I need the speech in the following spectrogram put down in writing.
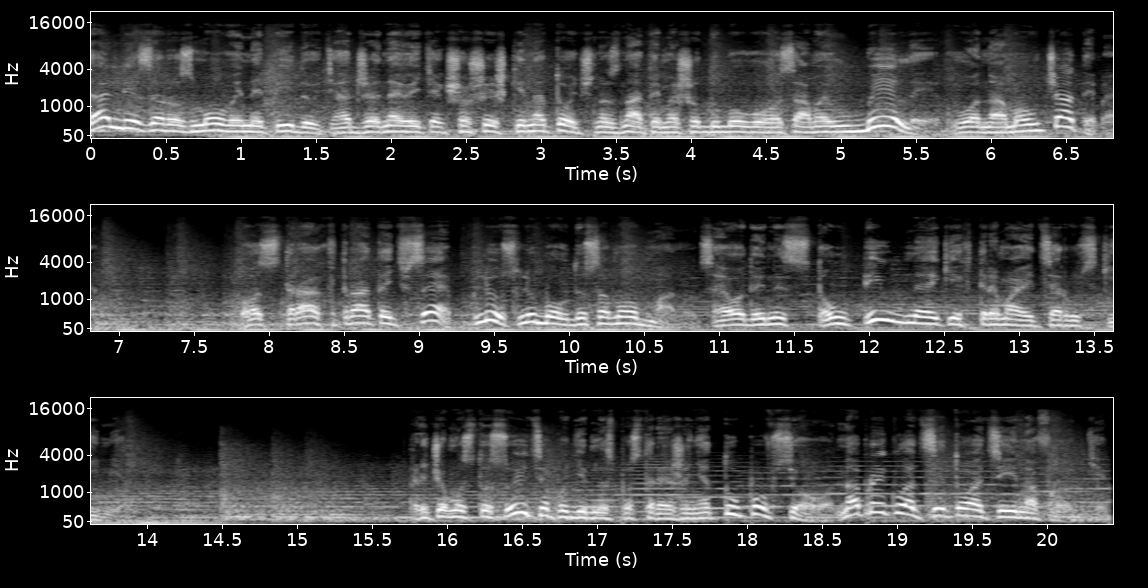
Далі за розмови не підуть, адже навіть якщо Шишкіна точно знатиме, що дубового саме вбили, вона мовчатиме. Бо страх втратить все, плюс любов до самообману. Це один із стовпів, на яких тримається руський мір. Причому стосується подібне спостереження тупо всього, наприклад, ситуації на фронті.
